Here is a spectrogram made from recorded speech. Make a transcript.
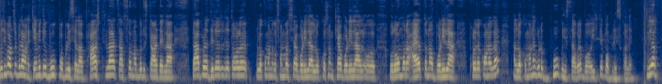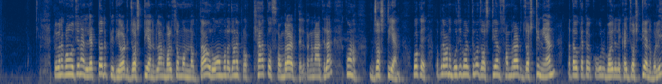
ବୁଝିପାରୁଛ ପିଲାମାନେ କେମିତି ବୁକ୍ ପବ୍ଲିଶ୍ ହେଲା ଫାର୍ଷ୍ଟ ଥିଲା ଚାରିଶହ ନବେରୁ ଷ୍ଟାର୍ଟ ହେଲା ତାପରେ ଧୀରେ ଧୀରେ ଯେତେବେଳେ ଲୋକମାନଙ୍କ ସମସ୍ୟା ବଢ଼ିଲା ଲୋକସଂଖ୍ୟା ବଢ଼ିଲା ରୋମ୍ର ଆୟତନ ବଢ଼ିଲା ଫଳରେ କ'ଣ ହେଲା ନା ଲୋକମାନେ ଗୋଟେ ବୁକ୍ ହିସାବରେ ବହିଟେ ପବ୍ଲିଶ୍ କଲେ କ୍ଲିଅର୍ ପିଲାମାନେ କ'ଣ ହେଉଛି ନା ଲେଟର୍ ପିରିୟଡ଼ ଜଷ୍ଟିଆନ୍ ପିଲାମାନେ ଭଲସେ ମନେ ରଖୁଥାଉ ରୋମ୍ର ଜଣେ ପ୍ରଖ୍ୟାତ ସମ୍ରାଟ ଥିଲେ ତାଙ୍କ ନାଁ ଥିଲା କ'ଣ ଜଷ୍ଟିଆନ୍ ଓକେ ତ ପିଲାମାନେ ବୁଝିପାରୁଥିବ ଜଷ୍ଟିଆନ୍ ସମ୍ରାଟ ଜଷ୍ଟିନିଆନ୍ ବା ତାକୁ କେତେ ବହିରେ ଲେଖାଏ ଜଷ୍ଟିଆନ୍ ବୋଲି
